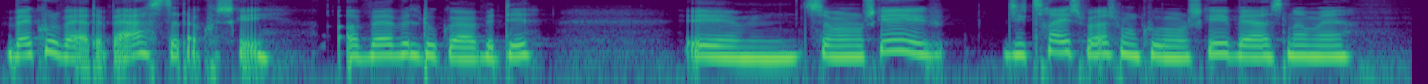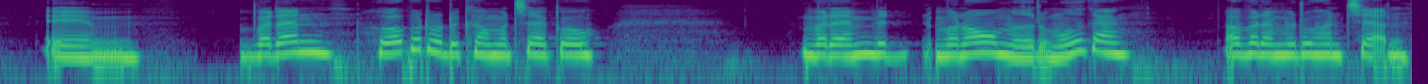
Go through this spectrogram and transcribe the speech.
Hvad kunne være det værste, der kunne ske? Og hvad vil du gøre ved det? Øh, så man måske, de tre spørgsmål kunne måske være sådan noget med, øh, hvordan håber du, det kommer til at gå? Hvordan vil, hvornår møder du modgang? Og hvordan vil du håndtere den?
